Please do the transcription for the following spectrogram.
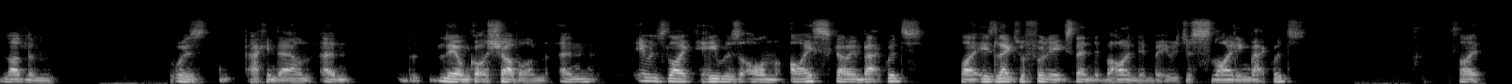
Ludlam was packing down and Lyon got a shove on, and it was like he was on ice going backwards. Like his legs were fully extended behind him, but he was just sliding backwards. It's like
